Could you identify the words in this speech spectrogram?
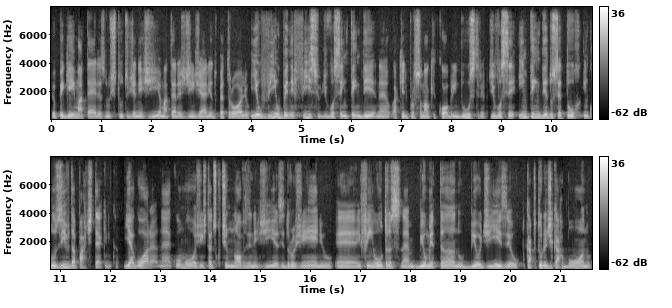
eu peguei matérias no Instituto de Energia, matérias de engenharia do petróleo, e eu vi o benefício de você entender, né, aquele profissional que cobre indústria, de você entender do setor, inclusive da parte técnica. E agora, né, como a gente está discutindo novas energias, hidrogênio, é, enfim, outras, né, biometano, biodiesel, captura de carbono,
